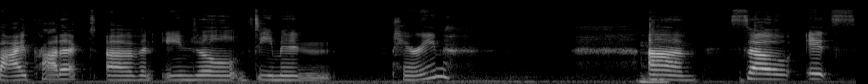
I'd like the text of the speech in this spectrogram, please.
byproduct of an angel demon pairing. Mm-hmm. Um, so it's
